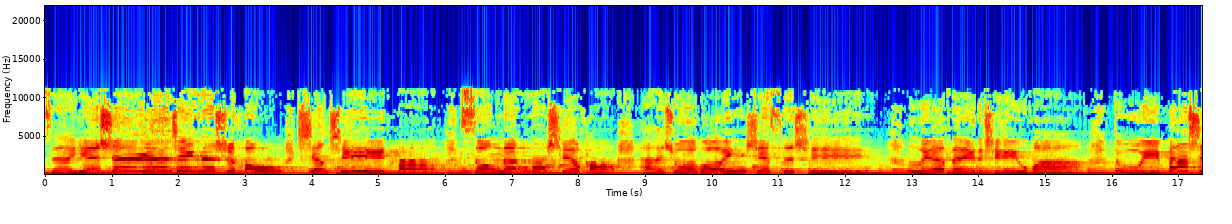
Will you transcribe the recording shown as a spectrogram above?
在夜深人静的时候想起他送的那些花，还说过一些撕心裂肺的情话，赌一把幸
